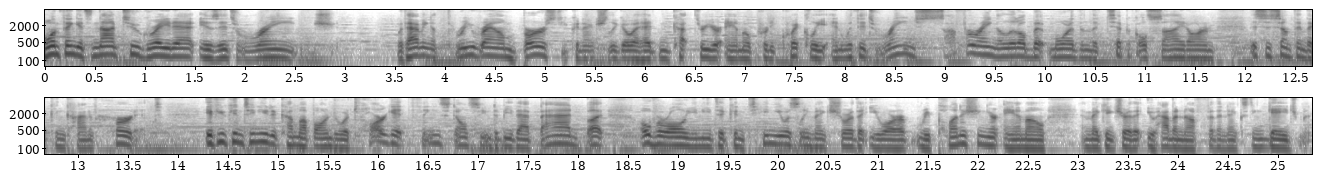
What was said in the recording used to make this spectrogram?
one thing it's not too great at is its range. With having a three round burst, you can actually go ahead and cut through your ammo pretty quickly, and with its range suffering a little bit more than the typical sidearm, this is something that can kind of hurt it. If you continue to come up onto a target, things don't seem to be that bad, but overall, you need to continuously make sure that you are replenishing your ammo and making sure that you have enough for the next engagement.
